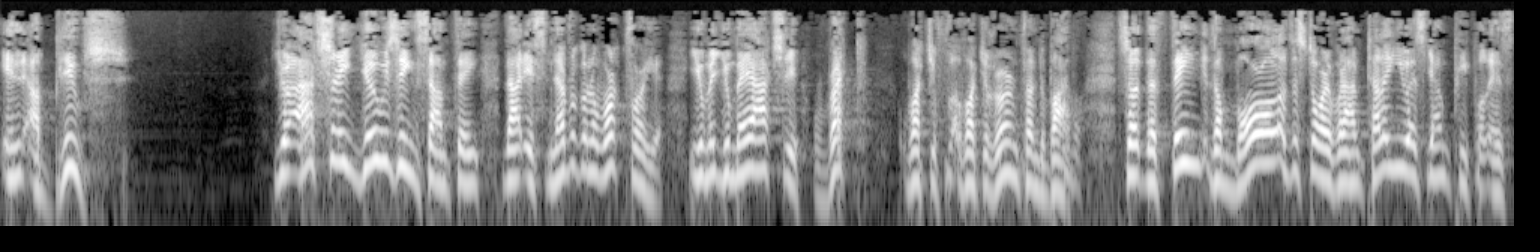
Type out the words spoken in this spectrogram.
in abuse. You're actually using something that is never going to work for you. You may, you may actually wreck what you, what you learn from the Bible. So the thing, the moral of the story, what I'm telling you as young people is,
